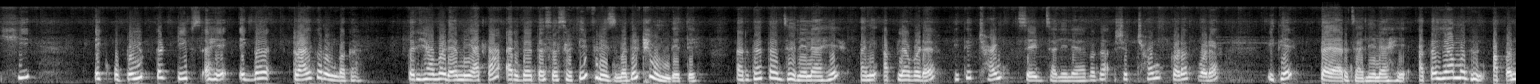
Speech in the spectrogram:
ही एक उपयुक्त टिप्स आहे. एकदा ट्राय करून बघा. तर ह्या वड्या मी आता अर्ध्या तासासाठी फ्रीजमध्ये ठेवून देते. अर्धा तास झालेला आहे आणि आपल्या वड्या इथे छान सेट झालेल्या आहे. बघा अशा छान कडक वड्या इथे तयार झालेल्या आहे. आता यामधून आपण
